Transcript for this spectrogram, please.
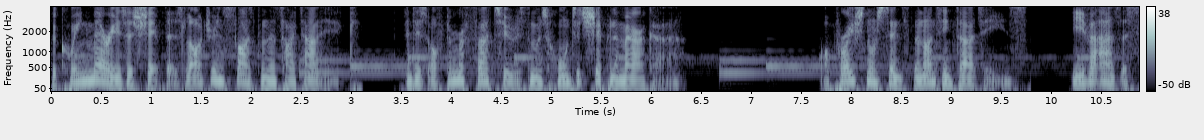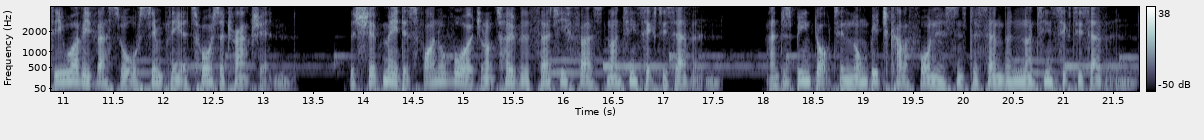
The Queen Mary is a ship that is larger in size than the Titanic, and is often referred to as the most haunted ship in America. Operational since the 1930s, either as a seaworthy vessel or simply a tourist attraction, the ship made its final voyage on October 31, 1967, and has been docked in Long Beach, California since December 1967.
